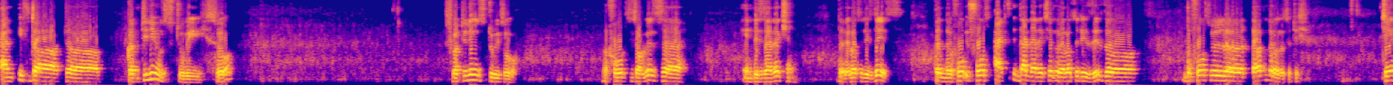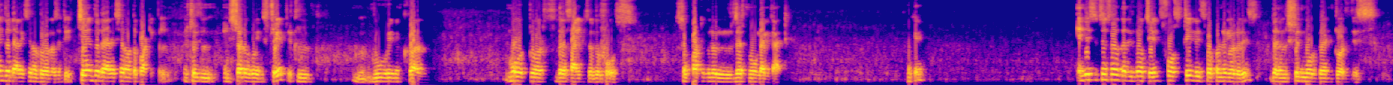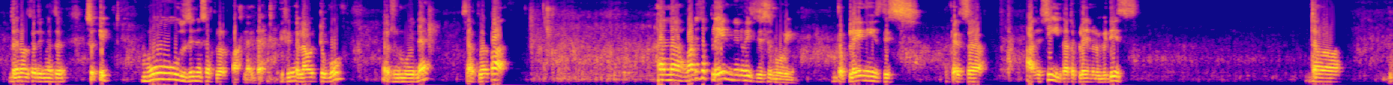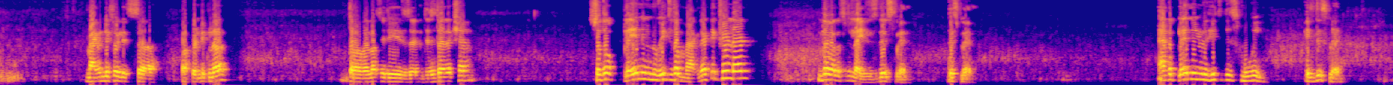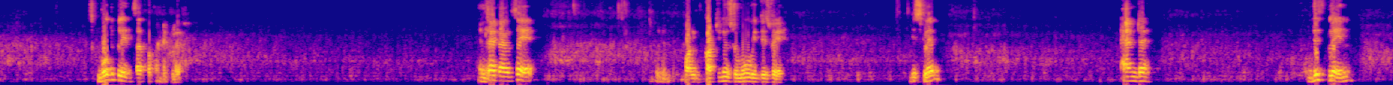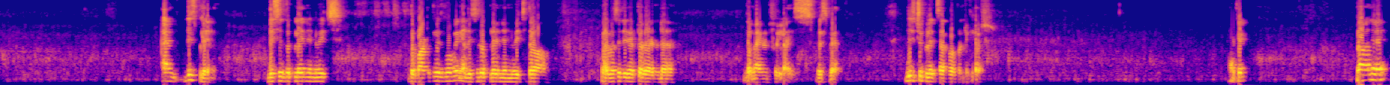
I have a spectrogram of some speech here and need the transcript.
And if that uh, continues to be so continues to be so the force is always uh, in this direction. The velocity is this. Then the force, force acts in that direction the velocity is this. The the force will uh, turn the velocity change the direction of the velocity change the direction of the particle. It will instead of going straight it will move in a curve more towards the sides of the force. So particle will just move like that. Okay? In this situation there is no change. Force still is perpendicular to this then still move bend towards this. Then also remains the, so it moves in a circular path like that. If you allow it to move it will move in a circular path. And uh, what is the plane in which this is moving the plane is this. Because uh, as you see that the plane will be this. The magnetic field is uh, perpendicular. The velocity is in this direction. So the plane in which the magnetic field and the velocity lies is this plane this plane. And the plane in which this is moving is this plane. Both planes are perpendicular in fact I would say body continues to move in this way. This plane and uh, this plane and this plane this is the plane in which the particle is moving and this is the plane in which the velocity vector and uh, the magnetic field lies. This plane these two planes are perpendicular. Okay anyway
